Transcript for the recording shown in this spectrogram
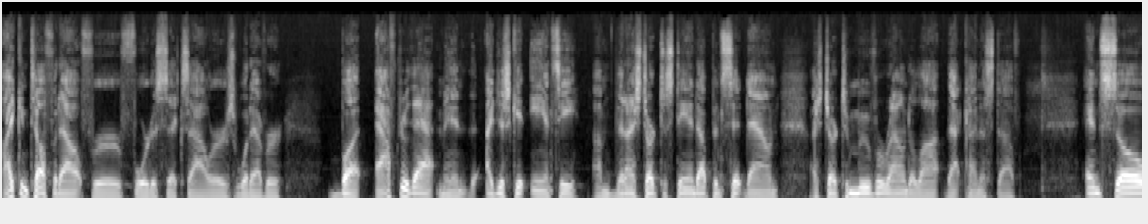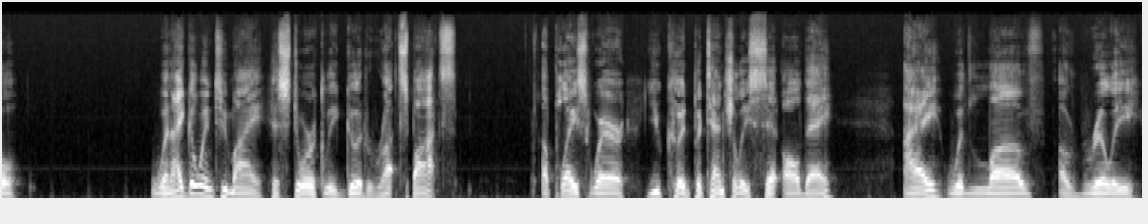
I can tough it out for four to six hours, whatever but after that, man, I just get antsy. Um, then I start to stand up and sit down. I start to move around a lot, that kind of stuff. And so when I go into my historically good rut spots, a place where you could potentially sit all day, I would love a really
